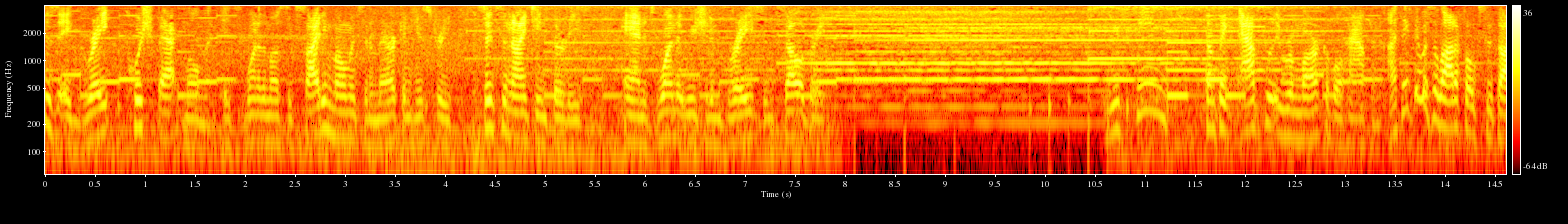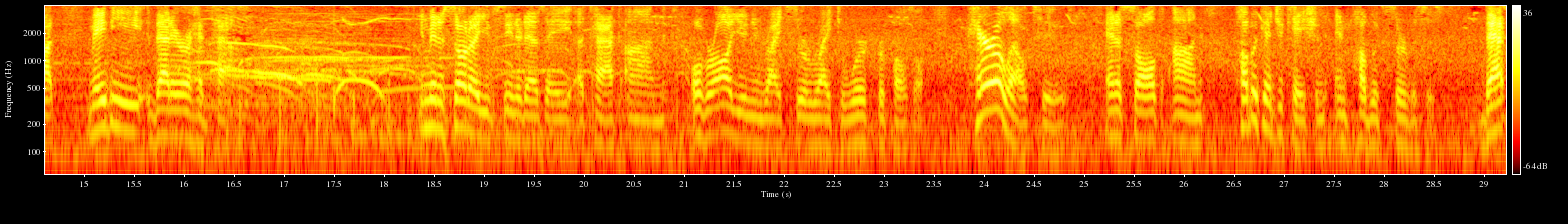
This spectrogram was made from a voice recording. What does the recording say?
is a great pushback moment. It's one of the most exciting moments in American history since the 1930s, and it's one that we should embrace and celebrate. We've seen something absolutely remarkable happen. I think there was a lot of folks who thought maybe that era had passed. In Minnesota, you've seen it as a attack on overall union rights through a right to work proposal, parallel to an assault on public education and public services that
